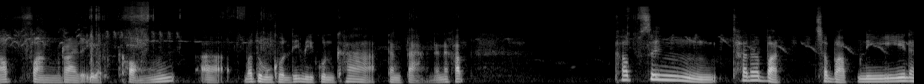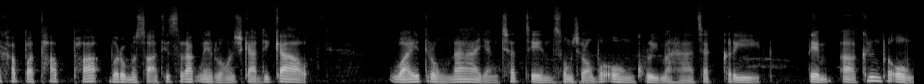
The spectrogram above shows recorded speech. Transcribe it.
รับฟังรายละเอียดของอวัตถุมงคลที่มีคุณค่าต่างๆนะครับ ครับซึ่งธนบัตร ฉบับนี้นะครับประทับพระบรมสารีริสลักษณ์ในหลวงรัชกาลที่ 9 ไว้ตรงหน้าอย่างชัดเจน ทรงฉลองพระองค์ครุยมหาจักรีเต็มครึ่งพระองค์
